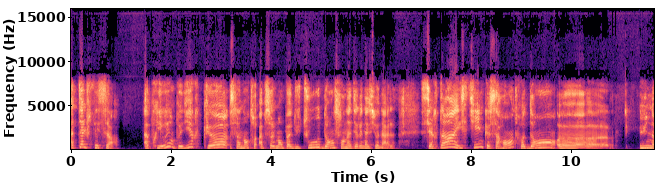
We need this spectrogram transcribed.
a-t-elle fait ça? A priori, on peut dire que ça n'entre absolument pas du tout dans son intérêt national. Certains estiment que ça rentre dans euh, une,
